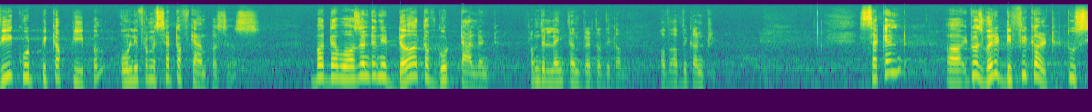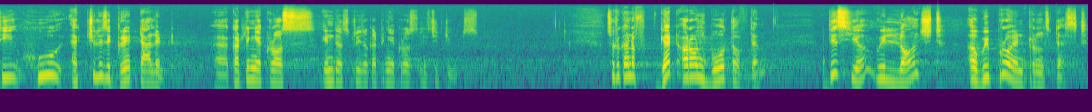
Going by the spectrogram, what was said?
we could pick up people only from a set of campuses, but there wasn't any dearth of good talent from the length and breadth of the, of, of the country. Second, uh, it was very difficult to see who actually is a great talent uh, cutting across industries or cutting across institutes. So to kind of get around both of them, this year we launched a Wipro entrance test.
